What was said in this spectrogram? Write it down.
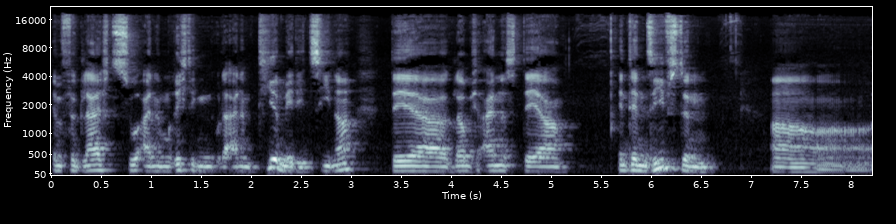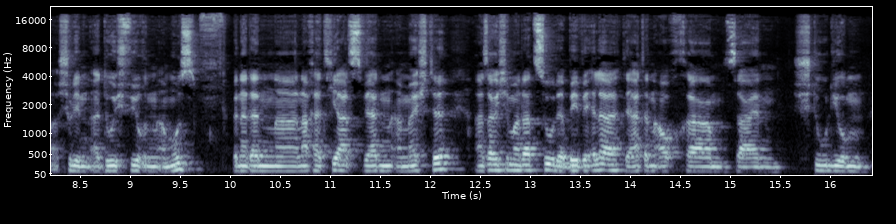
im Vergleich zu einem richtigen oder einem Tiermediziner, der, glaube ich, eines der intensivsten äh, Studien äh, durchführen äh, muss. Wenn er dann äh, nachher Tierarzt werden äh, möchte, äh, sage ich immer dazu, der BWLer, der hat dann auch äh, sein Studium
